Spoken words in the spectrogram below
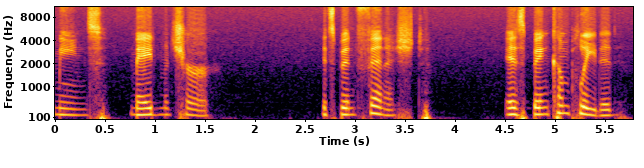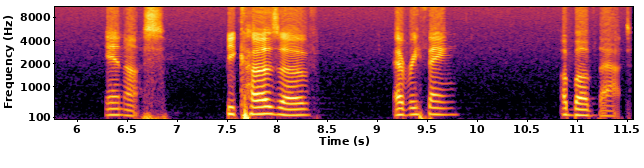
means made mature. It's been finished. It's been completed in us because of everything above that.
